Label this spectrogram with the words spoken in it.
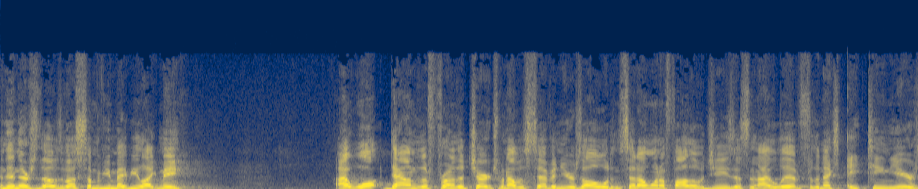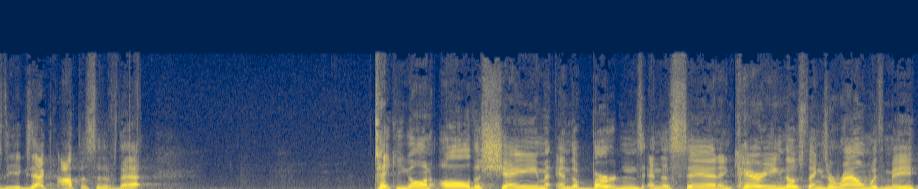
And then there's those of us, some of you may be like me. I walked down to the front of the church when I was seven years old and said, I want to follow Jesus. And I lived for the next 18 years the exact opposite of that. Taking on all the shame and the burdens and the sin and carrying those things around with me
